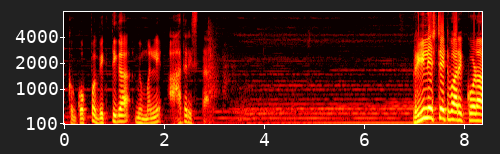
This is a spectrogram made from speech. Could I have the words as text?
ఒక గొప్ప వ్యక్తిగా మిమ్మల్ని ఆదరిస్తారు. రియల్ ఎస్టేట్ వారికి కూడా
